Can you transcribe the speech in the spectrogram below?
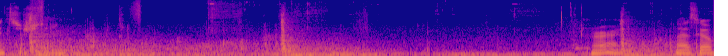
Interesting. Alright, let's go.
